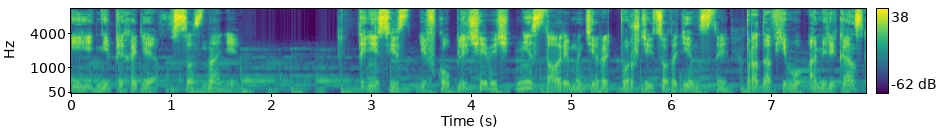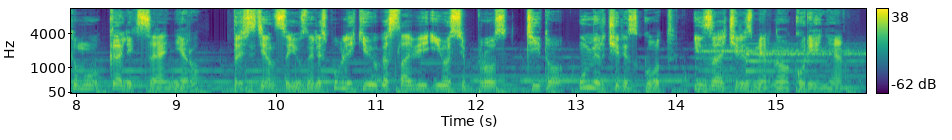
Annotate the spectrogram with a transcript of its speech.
и не приходя в сознание. Теннисист Ивко Плечевич не стал ремонтировать Porsche 911, продав его американскому коллекционеру. Президент Союзной Республики Югославии Иосип Брос Тито умер через год из-за чрезмерного курения.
